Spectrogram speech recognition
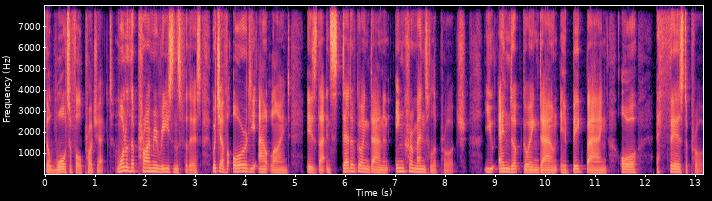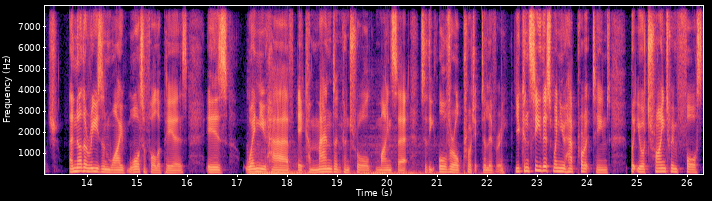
the waterfall project. One of the primary reasons for this, which I've already outlined, is that instead of going down an incremental approach, you end up going down a big bang or a phased approach. Another reason why waterfall appears is when you have a command and control mindset to the overall project delivery. You can see this when you have product teams, but you're trying to enforce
